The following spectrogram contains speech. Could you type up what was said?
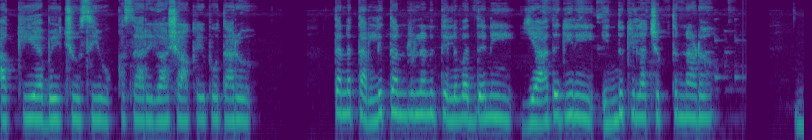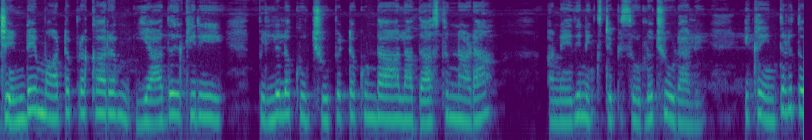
అక్కి చూసి ఒక్కసారిగా షాక్ అయిపోతారు. తన తల్లిదండ్రులను తెలవద్దని యాదగిరి ఎందుకు ఇలా చెప్తున్నాడు? జెండే మాట ప్రకారం యాదగిరి పిల్లలకు చూపెట్టకుండా అలా దాస్తున్నాడా? అనేది నెక్స్ట్ ఎపిసోడ్లో చూడాలి. ఇక ఇంతటితో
